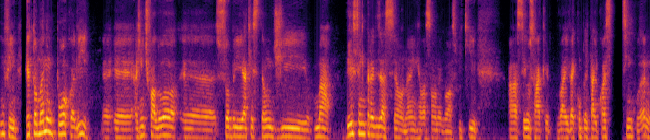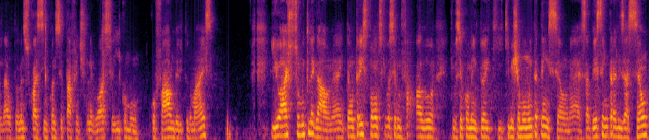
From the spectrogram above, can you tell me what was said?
enfim, retomando um pouco ali, é, é, a gente falou é, sobre a questão de uma descentralização né, em relação ao negócio, e que a Sales Hacker vai, vai completar quase cinco anos, né, ou pelo menos quase cinco anos você está à frente do negócio aí como co-founder e tudo mais. E eu acho isso muito legal, né? Então, três pontos que você me falou, que você comentou e que, que me chamou muita atenção, né? Essa descentralização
